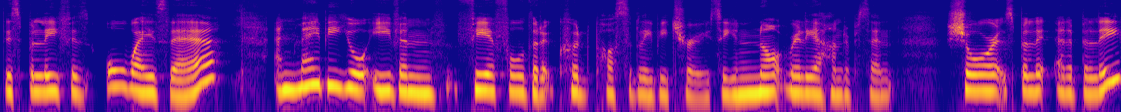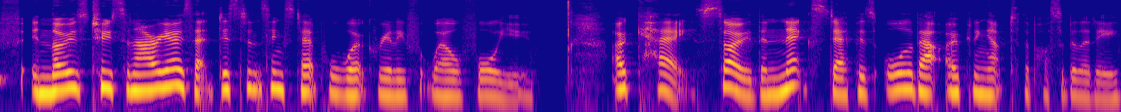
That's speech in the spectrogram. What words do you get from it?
This belief is always there, and maybe you're even fearful that it could possibly be true. So, you're not really 100% sure it's a belief. In those two scenarios, that distancing step will work really well for you. Okay, so the next step is all about opening up to the possibility.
